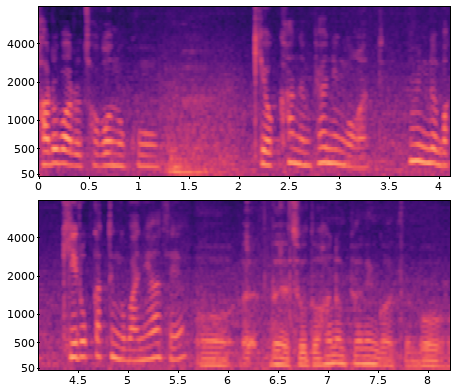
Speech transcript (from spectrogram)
바로바로 적어놓고 기억하는 편인 것 같아요. 선생님도 막 기록 같은 거 많이 하세요? 어, 네, 저도 하는 편인 것 같아요. 뭐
